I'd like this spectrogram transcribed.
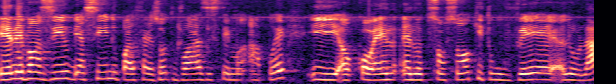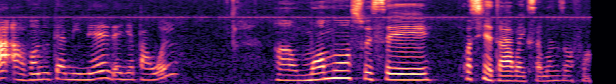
Et l'évangile, bien sûr, nous parle faire autres, voir justement après. Et encore un, un autre chanson qui trouvait Lola avant de nous terminer. Dernière parole. Euh, ah, moi, mon souhait, c'est continuer à travailler avec ça, bons enfants.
